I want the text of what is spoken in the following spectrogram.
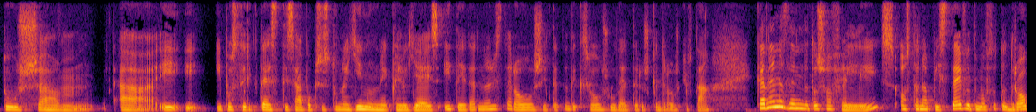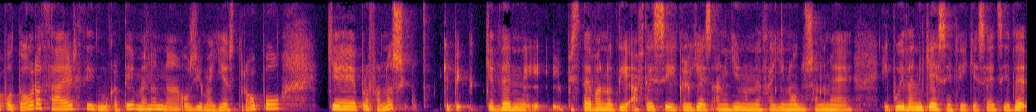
τους υποστηρικτές της άποψης του να γίνουν εκλογές, είτε ήταν αριστερός, είτε ήταν δεξιός, ουδέτερος, κεντρός και αυτά, κανένας δεν είναι τόσο αφελής ώστε να πιστεύει ότι με αυτόν τον τρόπο τώρα θα έρθει η δημοκρατία με έναν ως γεμαγία τρόπο και προφανώς και, και δεν πιστεύαν ότι αυτές οι εκλογές, αν γίνουν, θα γινόντουσαν με υπό ιδανικές συνθήκες. Δεν,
